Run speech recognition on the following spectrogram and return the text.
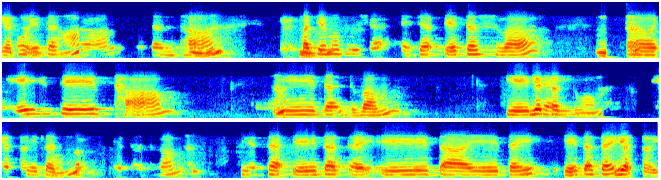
यतन्तां मध्यमपुरुष यतस्व एतेथाम् एतद्वम् एतद्वम् एतद्वम् एतद्वं यत एतत् एता एतै एततै? यतै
